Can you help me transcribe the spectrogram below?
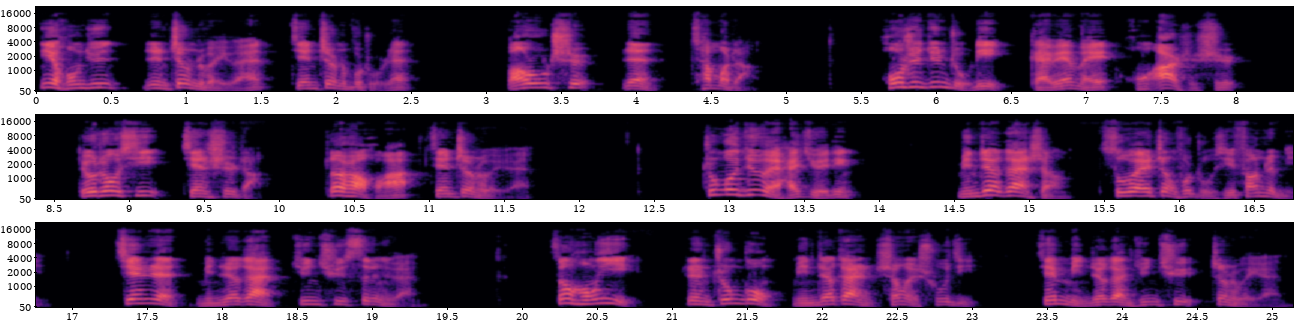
聂红军任政治委员兼政治部主任，王如痴任参谋长。红十军主力改编为红二十师，刘畴西兼师长，乐少华兼政治委员。中国军委还决定，闽浙赣省苏维埃政府主席方志敏兼任闽浙赣军区司令员，曾洪易任中共闽浙赣省委书记兼闽浙赣军区政治委员，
